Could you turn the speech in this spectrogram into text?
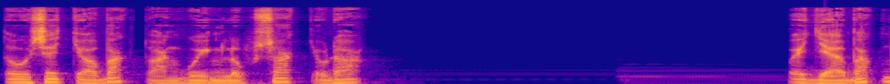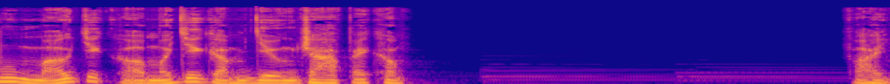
Tôi sẽ cho bác toàn quyền lục soát chỗ đó. Bây giờ bác muốn mở chiếc hộp ở dưới gầm giường ra phải không? Phải.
